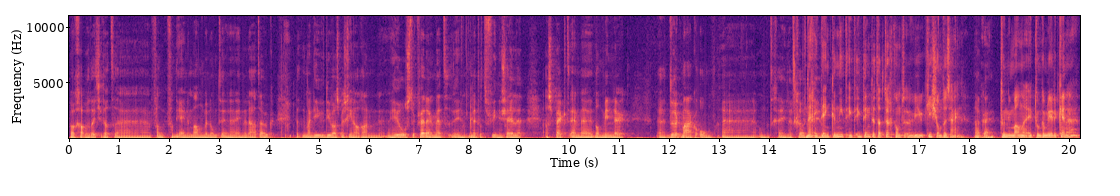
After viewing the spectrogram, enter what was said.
Wel grappig dat je dat uh, van, van die ene man benoemt, uh, inderdaad ook. Maar die, die was misschien al gewoon een heel stuk verder met, met dat financiële aspect en uh, wat minder uh, druk maken om, uh, om het gehele grote Nee, ik denk het niet. Ik, ik, denk dat dat terugkomt eh, wie kies je om te zijn. Oké. Toen die man, toen ik hem leerde kennen,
